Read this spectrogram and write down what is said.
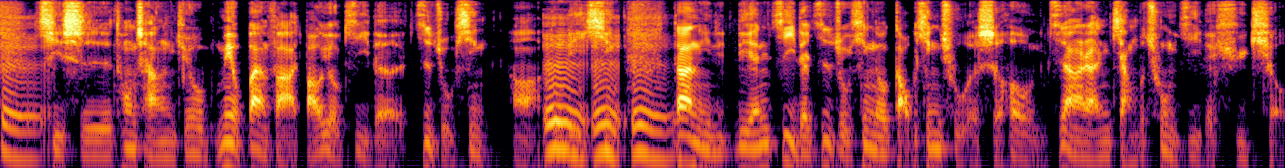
嗯，其实通常你就没有办法保有自己的自主性啊、独立性。嗯，但你连自己的自主性都搞不清楚的时候，你自然而然讲不出你自己的需求，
